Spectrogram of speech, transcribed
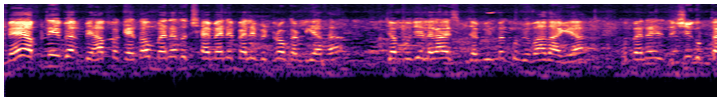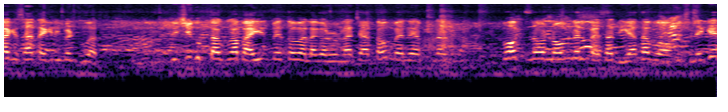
मैं अपने बिहार पर कहता हूँ, मैंने तो छः महीने पहले विड्रॉ कर लिया था। जब मुझे लगा इस ज़मीन में कोई विवाद आ गया तो मैंने ऋषि गुप्ता के साथ एग्रीमेंट हुआ था। ऋषि गुप्ता को कहा, भाई, मैं तो अलग होना चाहता हूँ। मैंने अपना बहुत नॉमिनल पैसा दिया था वो ऑफ़िस लेके,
